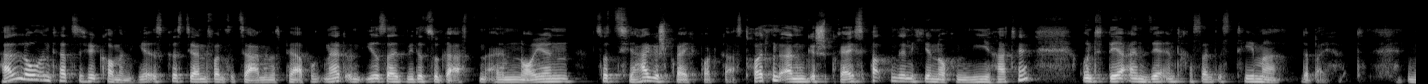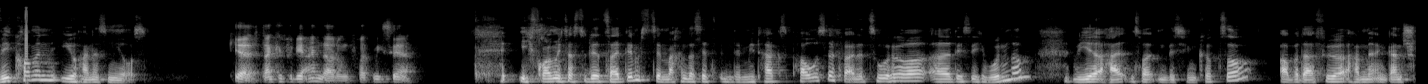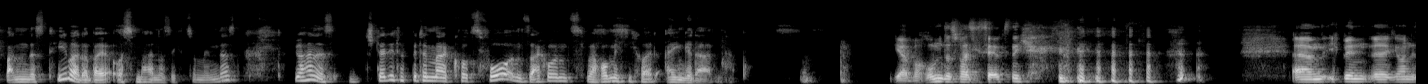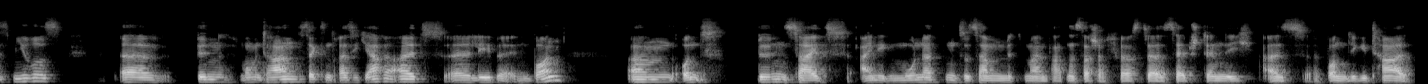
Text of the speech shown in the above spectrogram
Hallo und herzlich willkommen. Hier ist Christian von sozial-pr.net und ihr seid wieder zu Gast in einem neuen Sozialgespräch-Podcast. Heute mit einem Gesprächspartner, den ich hier noch nie hatte und der ein sehr interessantes Thema dabei hat. Willkommen, Johannes Miros. Ja, danke für die Einladung. Freut mich sehr. Ich freue mich, dass du dir Zeit nimmst. Wir machen das jetzt in der Mittagspause für alle Zuhörer, äh, die sich wundern. Wir halten es heute ein bisschen kürzer, aber dafür haben wir ein ganz spannendes Thema dabei, aus meiner Sicht zumindest. Johannes, stell dich doch bitte mal kurz vor und sag uns, warum ich dich heute eingeladen habe. Ja, warum, das weiß ich selbst nicht. ähm, ich bin äh, Johannes Mirus, äh, bin momentan 36 Jahre alt, äh, lebe in Bonn ähm, und bin seit einigen Monaten zusammen mit meinem Partner Sascha Förster selbstständig als Bonn Digital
